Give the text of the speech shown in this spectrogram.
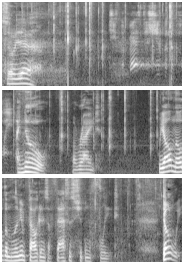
So, yeah. She's the fastest ship in the fleet. I know. All right. We all know the Millennium Falcon is the fastest ship in the fleet. Don't we?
